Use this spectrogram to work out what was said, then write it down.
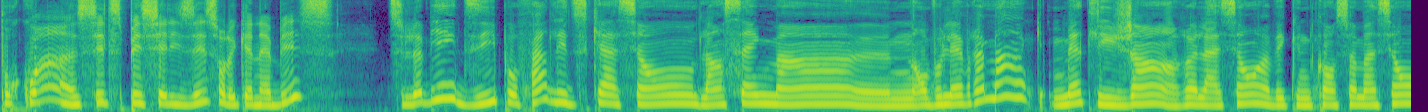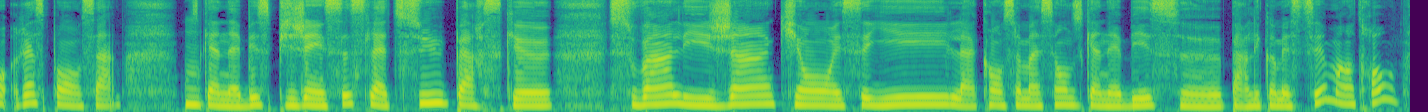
Pourquoi un site spécialisé sur le cannabis? Tu l'as bien dit, pour faire de l'éducation, de l'enseignement, euh, on voulait vraiment mettre les gens en relation avec une consommation responsable du mm. cannabis. Puis j'insiste là-dessus parce que souvent les gens qui ont essayé la consommation du cannabis euh, par les comestibles, entre autres,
